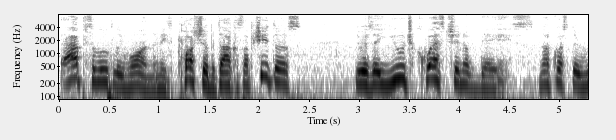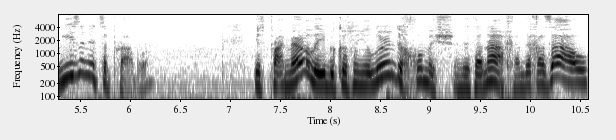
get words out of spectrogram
absolutely one, and he's posha b'tachas apshitos, there is a huge question of days. Now, of course, the reason it's a problem is primarily because when you learn the Chumash and the Tanakh and the Chazal,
